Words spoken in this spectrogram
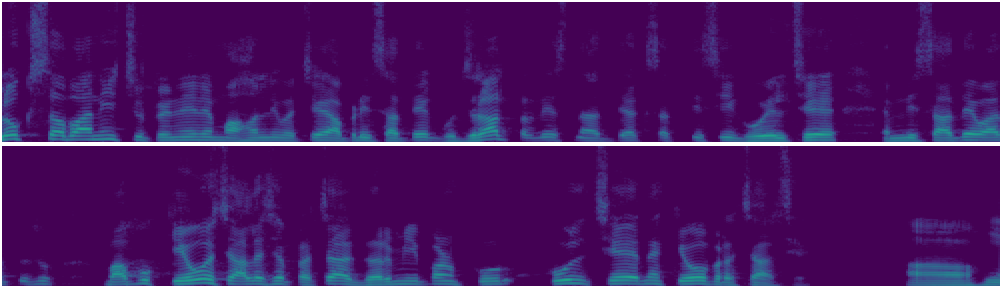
લોકસભાની ચૂંટણીને માહોલની વચ્ચે આપણી સાથે ગુજરાત પ્રદેશના અધ્યક્ષ શક્તિસિંહ ગોયલ છે. એમની સાથે વાત કરું છું. બાપુ, કેવો ચાલે છે પ્રચાર? ગરમી પણ ફૂલ છે અને કેવો પ્રચાર છે? હું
